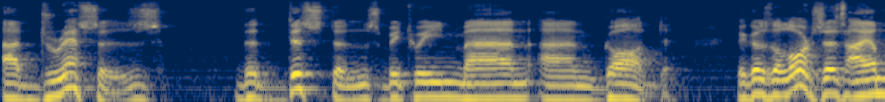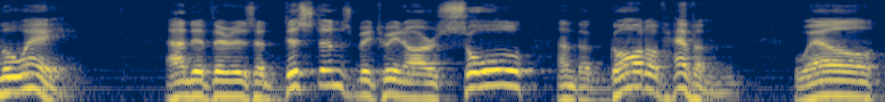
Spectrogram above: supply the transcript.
addresses the distance between man and God. Because the Lord says, I am the way. And if there is a distance between our soul and the God of heaven, well,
